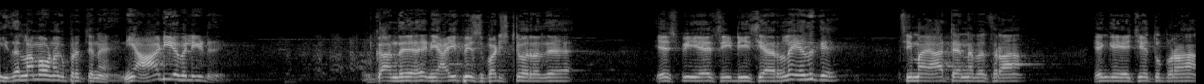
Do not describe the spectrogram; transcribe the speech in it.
இதெல்லாமா உனக்கு பிரச்சனை? நீ ஆடியோ வெளியிடு. உட்காந்து நீ ஐபிஎஸ் படிச்சுட்டு வர்றது எஸ்பி ஏசி டிசிஆர் எல்லாம் எதுக்கு? சீமா யார்கிட்ட என்ன பேசுகிறான் எங்கே ஏச்சியை துப்புறான்?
